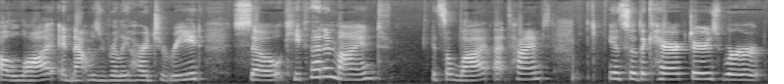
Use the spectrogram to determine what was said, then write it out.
a lot and that was really hard to read. So keep that in mind. It's a lot at times. Yeah, so the characters were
